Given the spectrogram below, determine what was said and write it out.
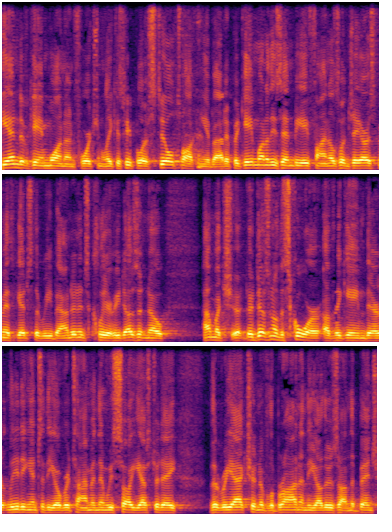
the end of game one, unfortunately, because people are still talking about it. But game one of these NBA finals, when J.R. Smith gets the rebound, and it's clear he doesn't know how much, uh, doesn't know the score of the game there leading into the overtime. And then we saw yesterday the reaction of LeBron and the others on the bench.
